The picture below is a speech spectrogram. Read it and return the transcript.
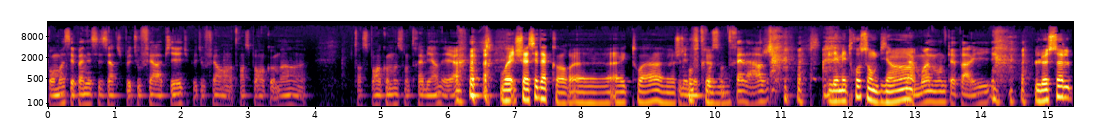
pour moi, c'est pas nécessaire. Tu peux tout faire à pied, tu peux tout faire en transport en commun transports en commun sont très bien d'ailleurs. ouais, je suis assez d'accord euh, avec toi. Euh, je les trouve métros que sont très larges. les métros sont bien. Il y a moins de monde qu'à Paris. le seul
